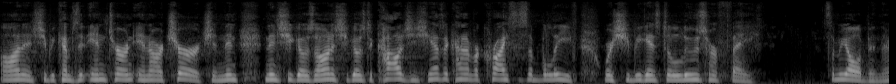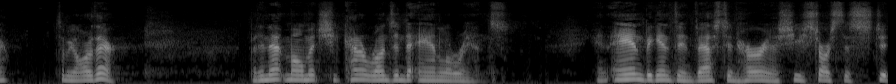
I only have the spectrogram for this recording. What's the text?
on and she becomes an intern in our church. And then, and then she goes on and she goes to college and she has a kind of a crisis of belief where she begins to lose her faith. Some of y'all have been there. Some of y'all are there. But in that moment, she kind of runs into Anne Lorenz. And Anne begins to invest in her as she starts this stu-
